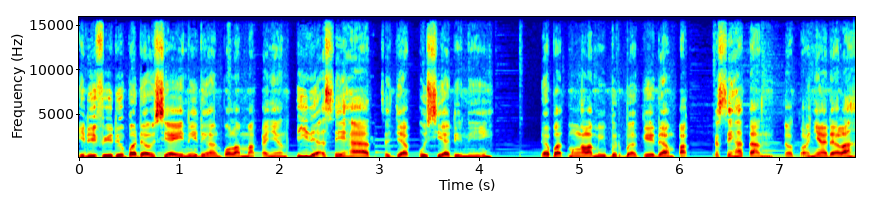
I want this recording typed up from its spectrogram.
Individu pada usia ini dengan pola makan yang tidak sehat sejak usia dini dapat mengalami berbagai dampak kesehatan. Contohnya adalah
